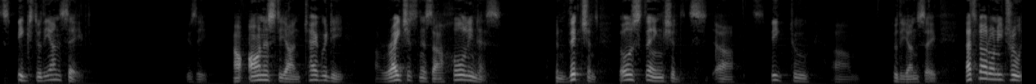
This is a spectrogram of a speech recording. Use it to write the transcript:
speaks to the unsaved. You see, our honesty, our integrity, our righteousness, our holiness, our convictions, those things should uh, speak to, the unsaved. That's not only true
